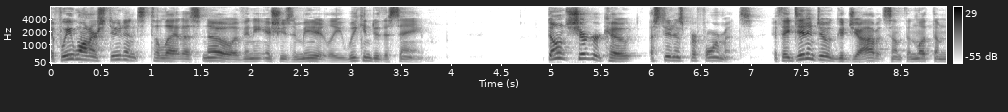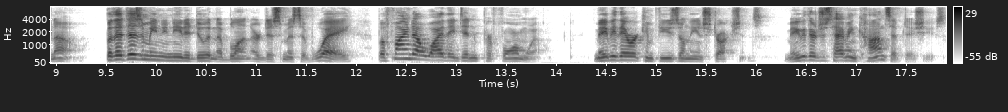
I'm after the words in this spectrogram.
If we want our students to let us know of any issues immediately, we can do the same. Don't sugarcoat a student's performance. If they didn't do a good job at something, let them know. But that doesn't mean you need to do it in a blunt or dismissive way, but find out why they didn't perform well. Maybe they were confused on the instructions. Maybe they're just having concept issues.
